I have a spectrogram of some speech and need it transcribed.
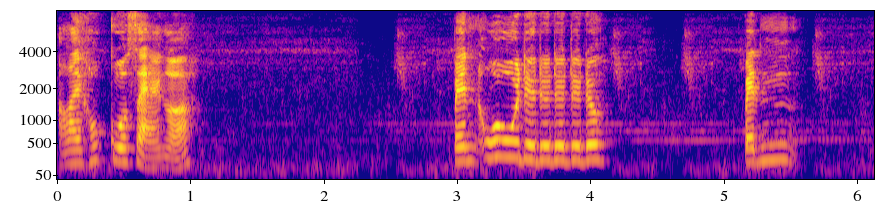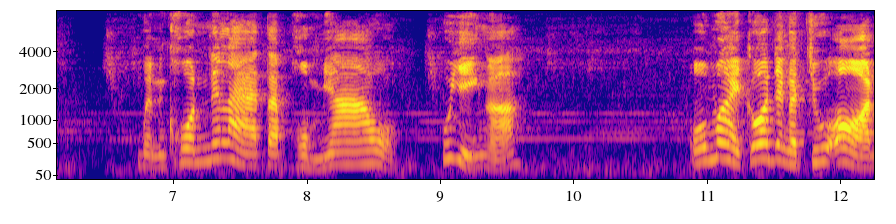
อะไรเขากลัวแสงเหรอ เป็นอุ้ยเดี๋ยวเดี๋ยวเดี๋ยวเดี๋ยวเป็นเหมือนคนนี่แหละ แต่ผมยาว ผู้หญิงเหรอ โอ้ไม่ก็ยังกับจูอ่อน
